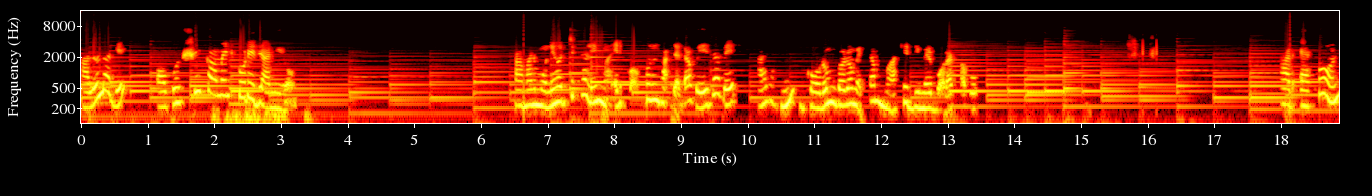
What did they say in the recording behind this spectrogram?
ভালো লাগে অবশ্যই কমেন্ট করে জানিও। আমার মনে হচ্ছে খালি মায়ের কখন ভাজাটা হয়ে যাবে, আর আমি গরম গরম একটা মাছের ডিমের বড়া খাব। আর এখন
